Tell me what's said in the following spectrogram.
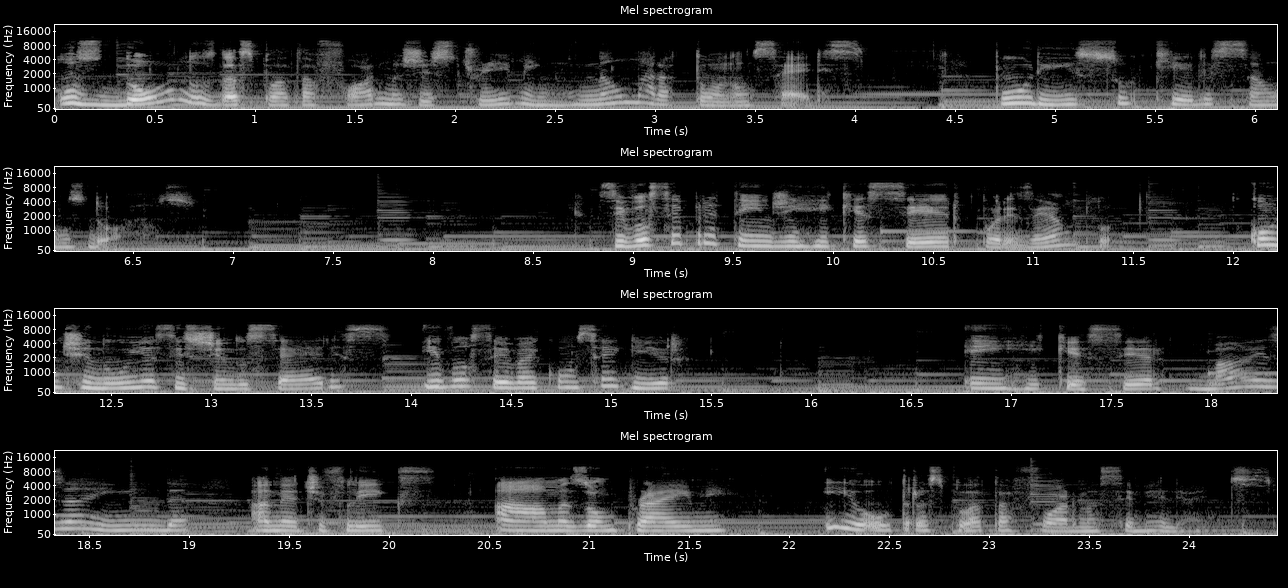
os donos das plataformas de streaming não maratonam séries. Por isso que eles são os donos. Se você pretende enriquecer, por exemplo, continue assistindo séries e você vai conseguir enriquecer mais ainda a Netflix, a Amazon Prime e outras plataformas semelhantes.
